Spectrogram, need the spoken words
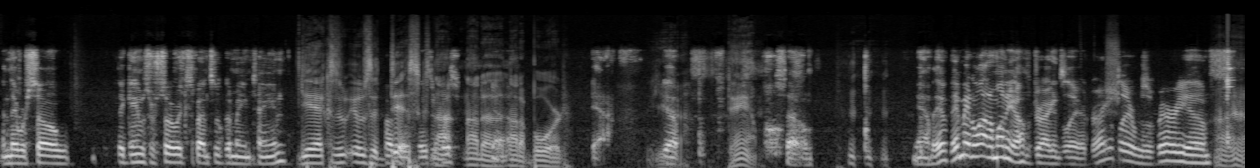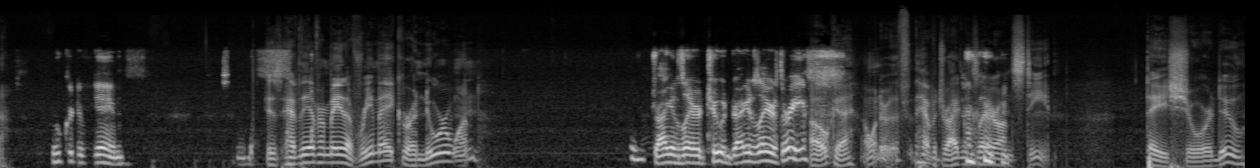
and they were so, the games were so expensive to maintain. yeah, because it, was a Oh, disc, not not a Yeah. not a board. Yeah. Yeah. Yep. Damn. So, yeah, they, they made a lot of money off Dragon's Lair. Dragon's Lair was a very uh, Oh yeah. lucrative game. Is have they ever made a remake or a newer one? Dragon's Lair two and Dragon's Lair three. Oh, okay. I wonder if they have a Dragon's Lair on Steam. They sure do.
